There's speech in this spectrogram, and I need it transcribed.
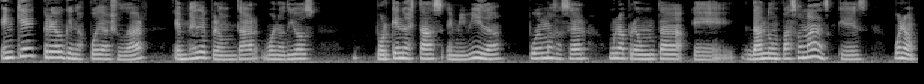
en qué creo que nos puede ayudar? En vez de preguntar, bueno Dios, ¿por qué no estás en mi vida? Podemos hacer una pregunta eh, dando un paso más, que es, bueno,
